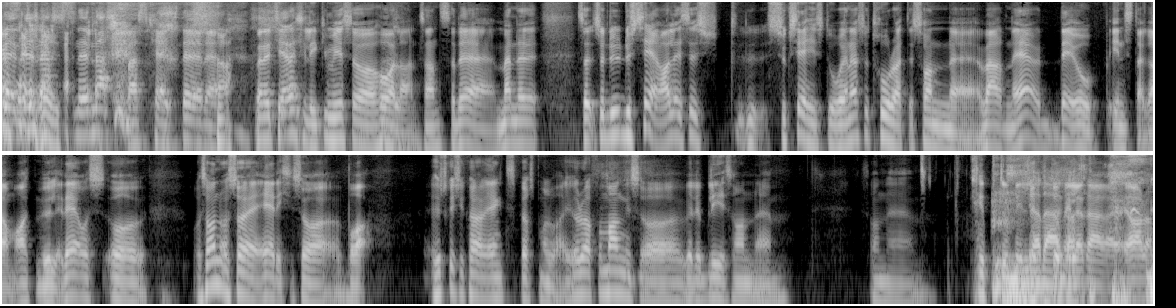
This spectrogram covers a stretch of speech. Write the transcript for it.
best det, er case. nesten det er nest best case. Det er det. Men jeg tjener ikke like mye som Haaland. Sant? Så, det, men, eh, så, så du, du ser alle disse su- suksesshistoriene, så tror du at det er sånn eh, verden er. Det er jo Instagram og alt mulig. Det, og, og, og, sånn, og så er det ikke så bra. Jeg husker ikke hva egentlig spørsmålet var. Jo, det var for mange som ville bli sånn, eh, sånn Kryptomilliardærer. kryptomilliardærer. Ja, da.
